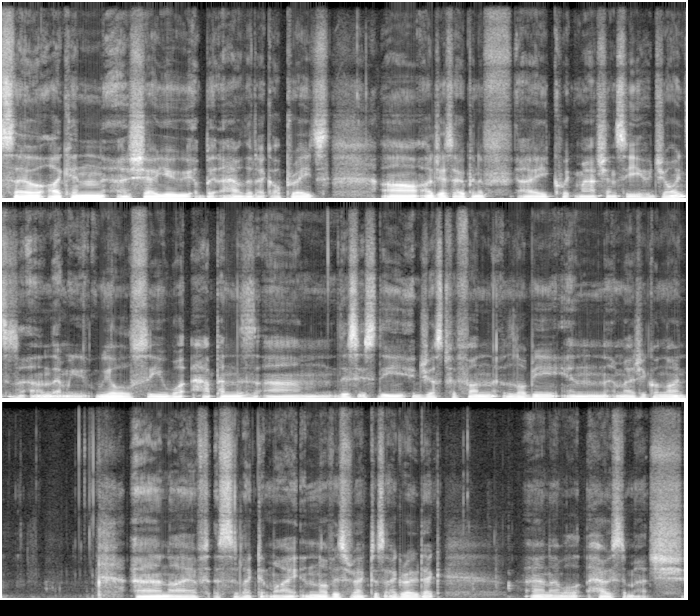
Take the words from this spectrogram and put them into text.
so I can uh, show you a bit how the deck operates. Uh, I'll just open a, quick match and see who joins, and then we we'll see what happens. Um, this is the Just for Fun lobby in Magic Online, and I have selected my Novice Rakdos aggro deck, and I will host a match.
